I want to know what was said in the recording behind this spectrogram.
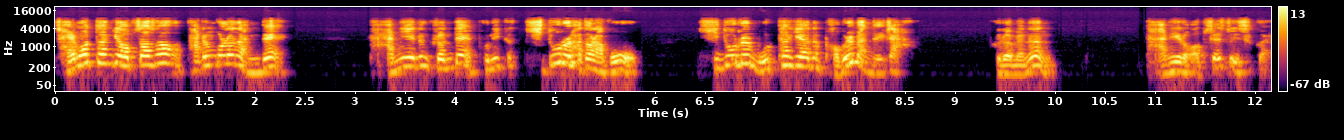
잘못한 게 없어서 다른 걸로는 안 돼. 다니엘은 그런데 보니까 기도를 하더라고. 기도를 못하게 하는 법을 만들자. 그러면은 다니엘을 없앨 수 있을 거야.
